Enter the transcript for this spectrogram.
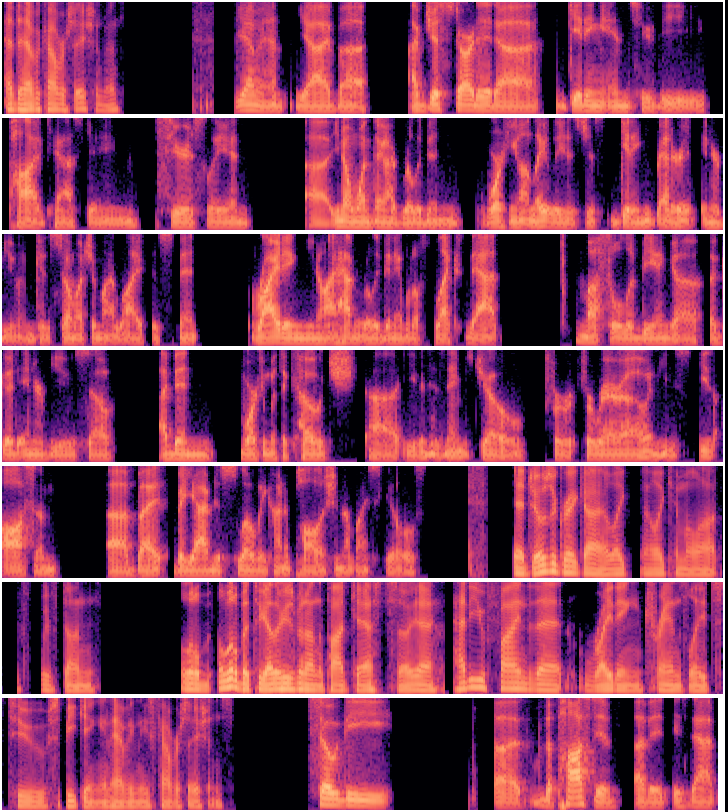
had to have a conversation, man. Yeah, man. Yeah, I've uh I've just started uh getting into the podcast game seriously and uh, you know, one thing I've really been working on lately is just getting better at interviewing because so much of my life is spent writing. You know, I haven't really been able to flex that muscle of being a, a good interview. So I've been working with a coach. Uh, even his name is Joe for Ferrero, and he's he's awesome. Uh, but but yeah, I'm just slowly kind of polishing up my skills. Yeah, Joe's a great guy. I like I like him a lot. We've done a little a little bit together. He's been on the podcast. So yeah. How do you find that writing translates to speaking and having these conversations? So the uh the positive of it is that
